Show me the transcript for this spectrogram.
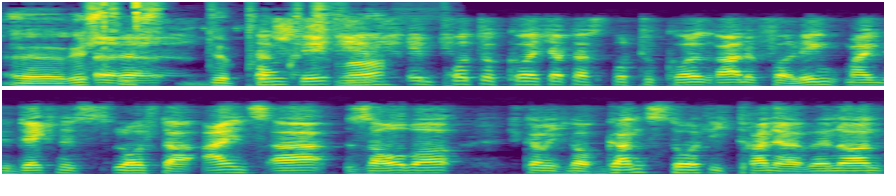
äh richtig. Äh, der Punkt steht war im Protokoll. Ich habe das Protokoll gerade verlinkt. Mein Gedächtnis läuft da 1a sauber. Ich kann mich noch ganz deutlich dran erinnern.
